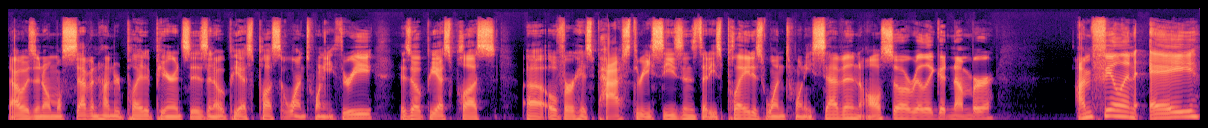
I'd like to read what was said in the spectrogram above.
That was in almost 700 plate appearances, and OPS plus of 123. His OPS plus uh, over his past three seasons that he's played is 127, also a really good number. I'm feeling A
